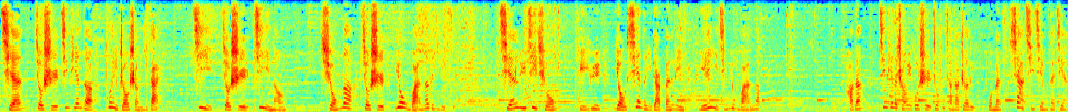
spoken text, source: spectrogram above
黔就是今天的贵州省一带。技就是技能，穷呢就是用完了的意思。黔驴技穷，比喻有限的一点本领也已经用完了。好的，今天的成语故事就分享到这里，我们下期节目再见。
